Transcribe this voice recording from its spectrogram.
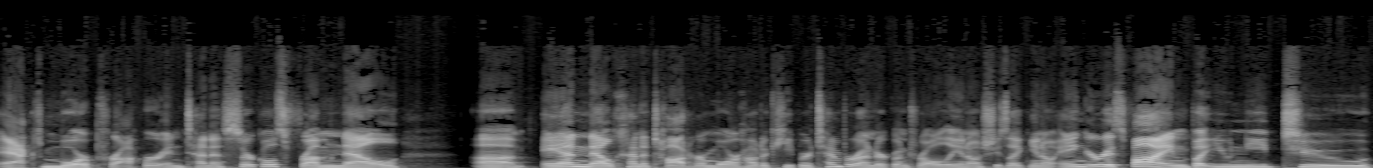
act more proper in tennis circles from Nell. Um, and Nell kind of taught her more how to keep her temper under control. You know, she's like, you know, anger is fine, but you need to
